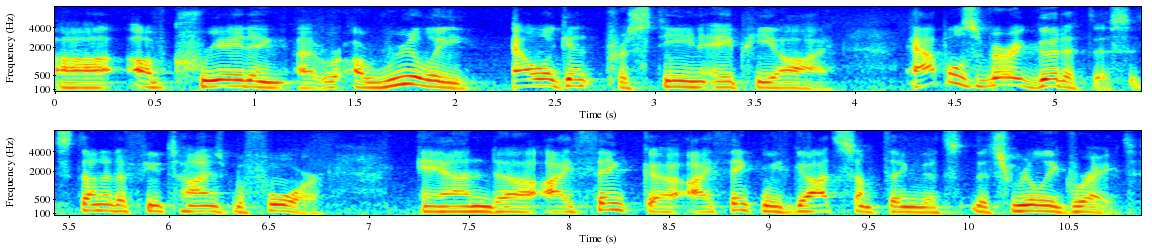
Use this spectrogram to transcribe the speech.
uh, of creating a, a, really elegant, pristine API. Apple's very good at this. It's done it a few times before. And uh, I, think, uh, I think we've got something that's, that's really great.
